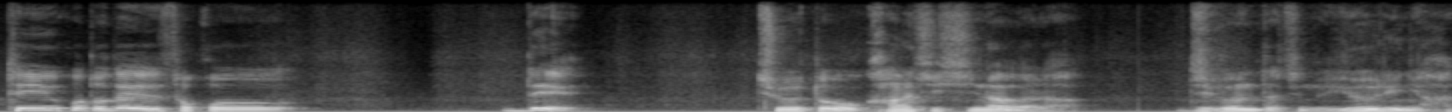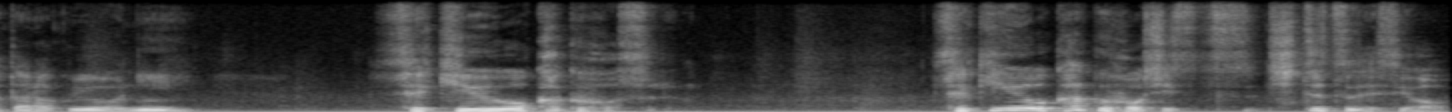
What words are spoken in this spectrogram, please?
っていうことでそこで中東を監視しながら自分たちの有利に働くように石油を確保する。石油を確保しつつですよ。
